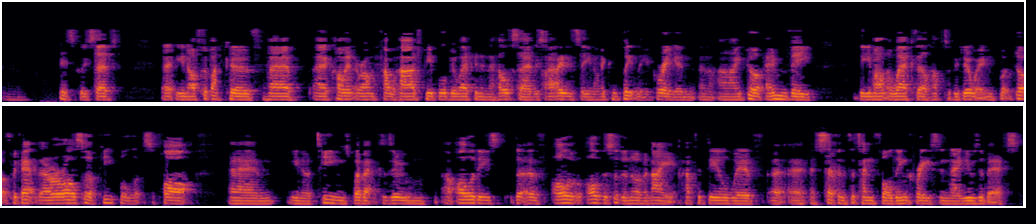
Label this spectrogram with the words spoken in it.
um, basically said uh, you know, off the back of her uh, comment around how hard people will be working in the health service, I, I say, you know, I completely agree, and, and, and I don't envy the amount of work they'll have to be doing. But don't forget, there are also people that support, um, you know, Teams, WebEx, Zoom, uh, all of these that have all all of a sudden overnight have to deal with a, a seven to tenfold increase in their user base.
